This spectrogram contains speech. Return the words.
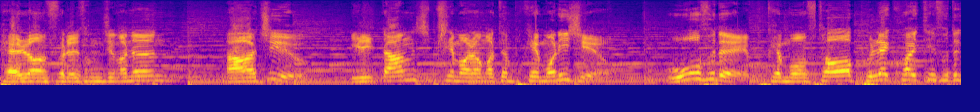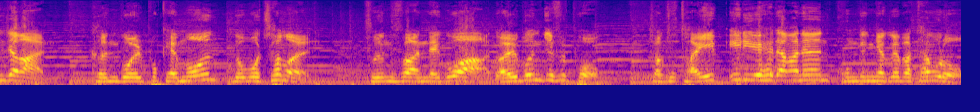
밸런스를 상징하는 아주 일당 17만원 같은 포켓몬이지요. 5세대 포켓몬스터 블랙 화이트에서 등장한 근골 포켓몬 노보청은 준수한 내구와 넓은 기술폭, 격투 타입 1위에 해당하는 공격력을 바탕으로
